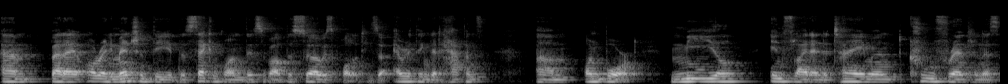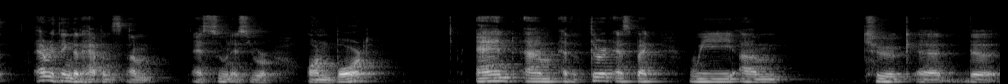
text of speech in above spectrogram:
um, but I already mentioned the the second one. This about the service quality. So everything that happens um, on board, meal, in-flight entertainment, crew friendliness, everything that happens um, as soon as you're on board. And um, at the third aspect, we um, took uh, the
